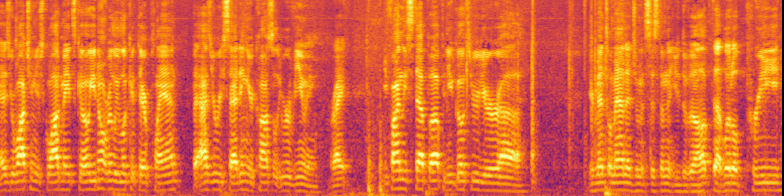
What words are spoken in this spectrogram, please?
as you're watching your squad mates go, you don't really look at their plan, but as you're resetting, you're constantly reviewing, right? You finally step up and you go through your uh, your mental management system that you developed, that little pre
